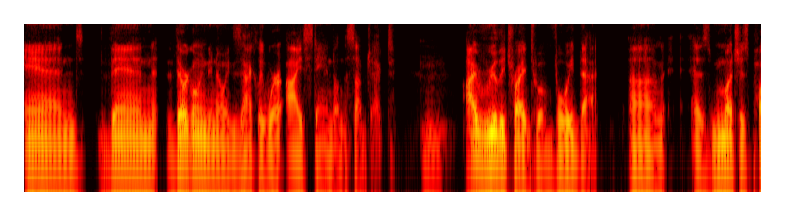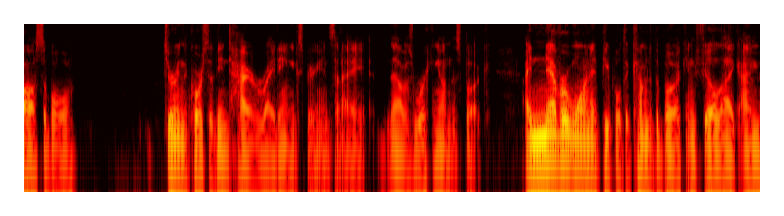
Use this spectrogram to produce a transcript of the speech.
and then they're going to know exactly where i stand on the subject Mm. I really tried to avoid that um, as much as possible during the course of the entire writing experience that I that I was working on this book. I never wanted people to come to the book and feel like I'm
